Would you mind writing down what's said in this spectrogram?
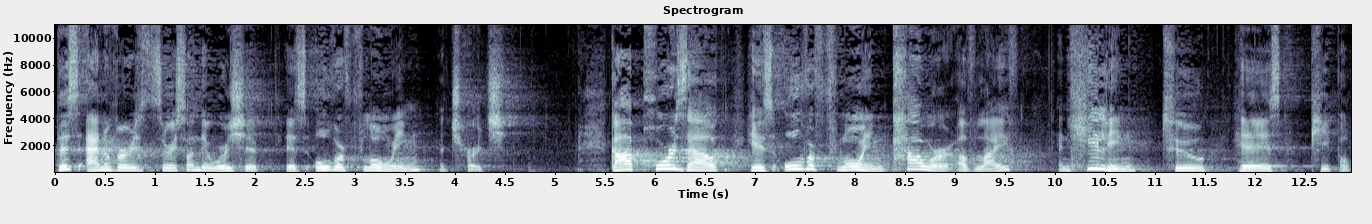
this anniversary Sunday worship is overflowing church. God pours out his overflowing power of life and healing to his people.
